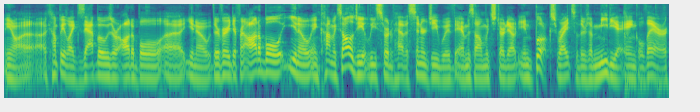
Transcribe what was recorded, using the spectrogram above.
You know, a, a company like Zappos or Audible, uh, you know, they're very different. Audible, you know, in Comixology at least sort of have a synergy with Amazon, which started out in books, right? So there's a media angle there.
